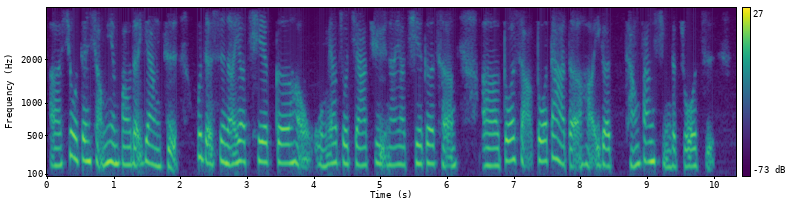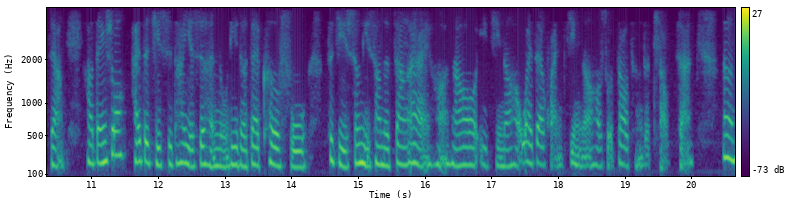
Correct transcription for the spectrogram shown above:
呃袖珍小面包的样子，或者是呢要切割哈，我们要做家具，那要切割成呃多少多大的哈一个长方形的桌子，这样好，等于说孩子其实他也是很努力的在克服自己生理上的障碍哈，然后以及呢哈外在环境呢哈所造成的挑战。那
